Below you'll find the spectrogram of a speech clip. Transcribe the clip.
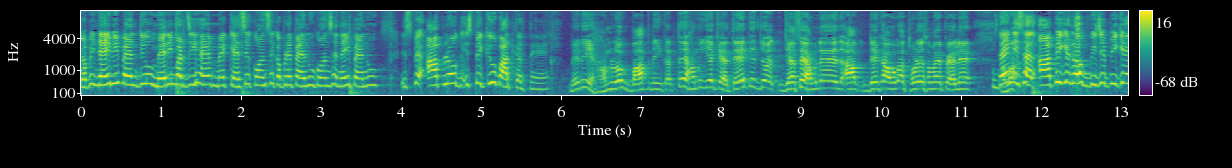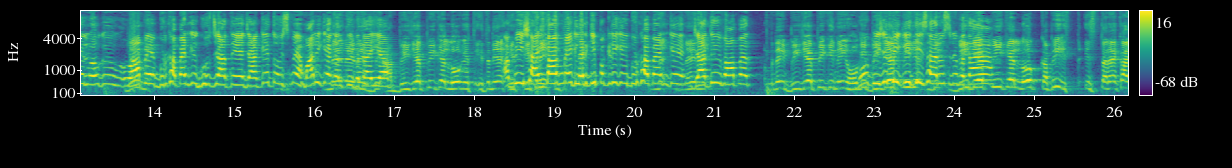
कभी नहीं भी पहनती हूँ मेरी मर्ज़ी है मैं कैसे कौन से कपड़े पहनूं कौन से नहीं पहनूं? इस पे आप लोग इस पर क्यों बात करते हैं? नहीं नहीं हम लोग बात नहीं करते हम ये कहते हैं कि जो जैसे हमने आप देखा होगा थोड़े समय पहले नहीं नहीं सर आप ही के लोग बीजेपी के लोग वहाँ पे बुरखा पहन के घुस जाते हैं जाके तो इसमें हमारी क्या गलती बताइए आप? बीजेपी के लोग इतने अभी शाहीबाग में एक लड़की पकड़ी गई बुरखा पहन के जाती हुई वहाँ पर। नहीं बीजेपी की नहीं होगी बीजेपी की थी सर उसने बताया। बीजेपी के लोग कभी इस तरह का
